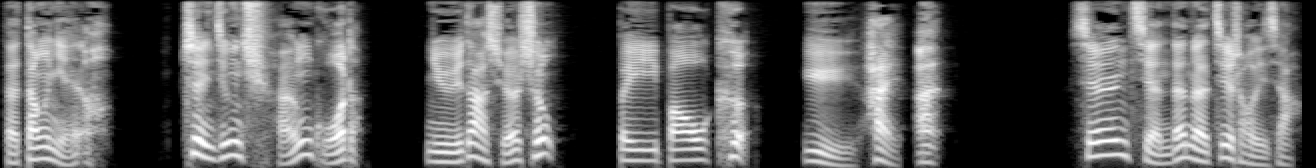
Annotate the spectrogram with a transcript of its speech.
在当年啊，震惊全国的女大学生背包客。遇害案，先简单的介绍一下，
